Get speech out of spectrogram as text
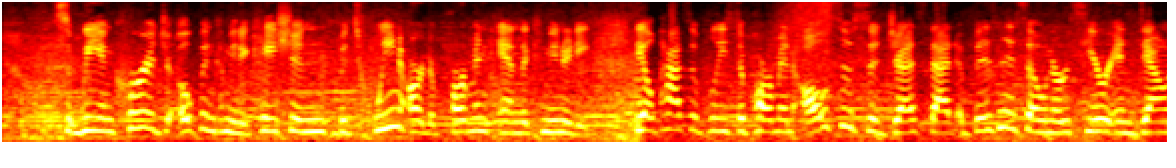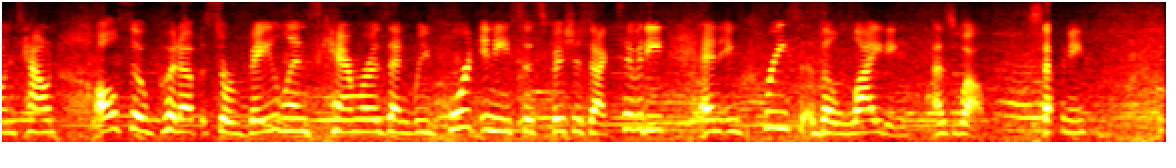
So we encourage open communication between our department and the community. The El Paso Police Department also suggests that business owners here in downtown also put up surveillance cameras and report any suspicious activity and increase the lighting as well. Stephanie?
